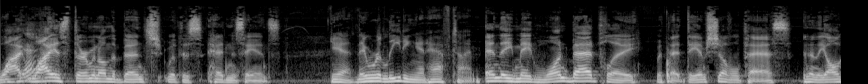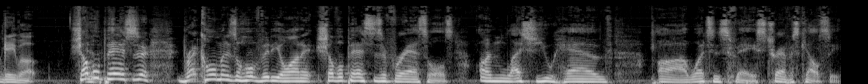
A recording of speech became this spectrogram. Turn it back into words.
why? Yeah. Why is Thurman on the bench with his head in his hands?" Yeah, they were leading at halftime, and they made one bad play with that damn shovel pass, and then they all gave up. Shovel passes are Brett Coleman has a whole video on it. Shovel passes are for assholes unless you have uh, what's his face, Travis Kelce.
